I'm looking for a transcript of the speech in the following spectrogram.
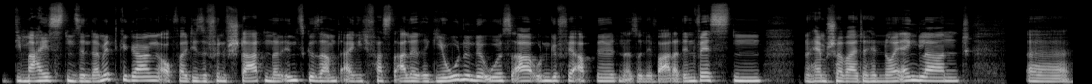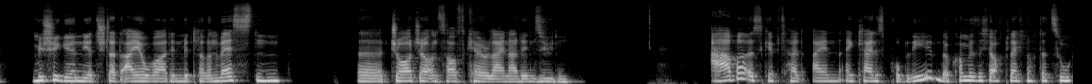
die meisten sind da mitgegangen, auch weil diese fünf Staaten dann insgesamt eigentlich fast alle Regionen der USA ungefähr abbilden. Also Nevada den Westen, New Hampshire weiterhin Neuengland, äh, Michigan jetzt statt Iowa den mittleren Westen, äh, Georgia und South Carolina den Süden. Aber es gibt halt ein, ein kleines Problem, da kommen wir sicher auch gleich noch dazu.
